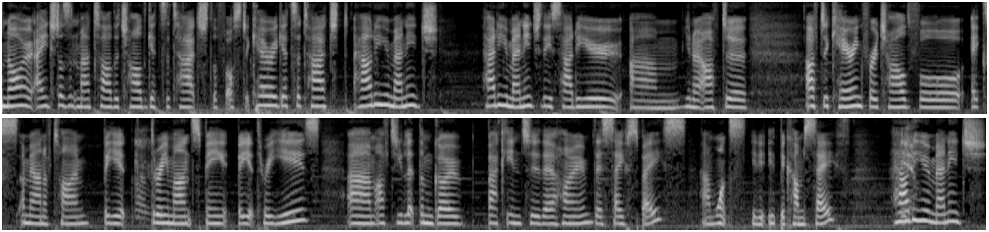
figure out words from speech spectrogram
No, age doesn't matter. The child gets attached. The foster carer gets attached. How do you manage? How do you manage this? How do you, um, you know, after after caring for a child for X amount of time, be it three months, be it, be it three years, um, after you let them go back into their home, their safe space, um, once it, it becomes safe, how do you manage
